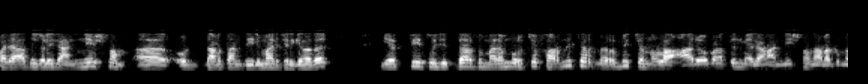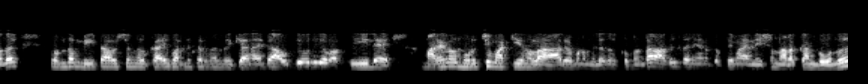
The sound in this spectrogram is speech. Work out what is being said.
പരാതികളിൽ അന്വേഷണം നടത്താൻ തീരുമാനിച്ചിരിക്കുന്നത്. എസ് പി സുജിത് ദാസ് മരം മുറിച്ച് ഫർണിച്ചർ നിർമ്മിച്ചെന്നുള്ള ആരോപണത്തിന്മേലാണ് അന്വേഷണം നടക്കുന്നത്. സ്വന്തം വീട്ടാവശ്യങ്ങൾക്കായി ഫർണിച്ചർ നിർമ്മിക്കാൻ നിർമ്മിക്കാനായിട്ട് ഔദ്യോഗിക വസതിയിലെ മരങ്ങൾ മുറിച്ചു മാറ്റിയെന്നുള്ള ആരോപണം നിലനിൽക്കുന്നുണ്ട്. അതിൽ തന്നെയാണ് കൃത്യമായ അന്വേഷണം നടക്കാൻ പോകുന്നത്.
